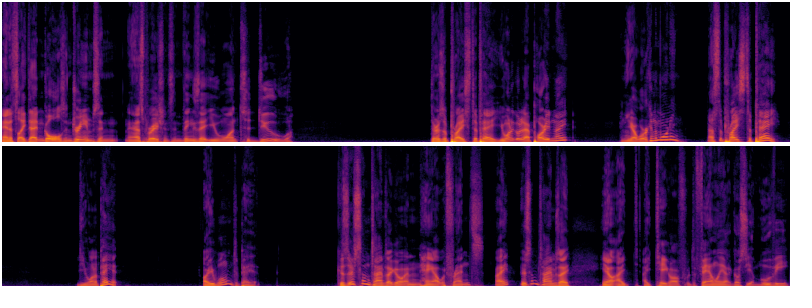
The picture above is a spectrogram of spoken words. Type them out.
And it's like that in goals and dreams and aspirations and things that you want to do. There's a price to pay. You want to go to that party tonight and you got work in the morning? That's the price to pay. Do you want to pay it? Are you willing to pay it? Because there's sometimes I go and hang out with friends, right? There's sometimes I, you know, I I take off with the family. I go see a movie,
